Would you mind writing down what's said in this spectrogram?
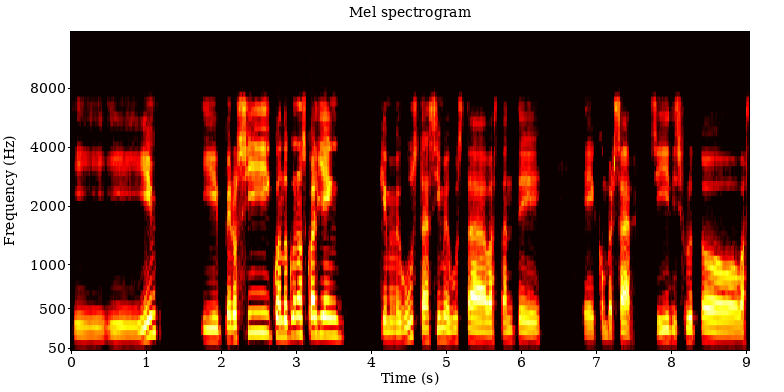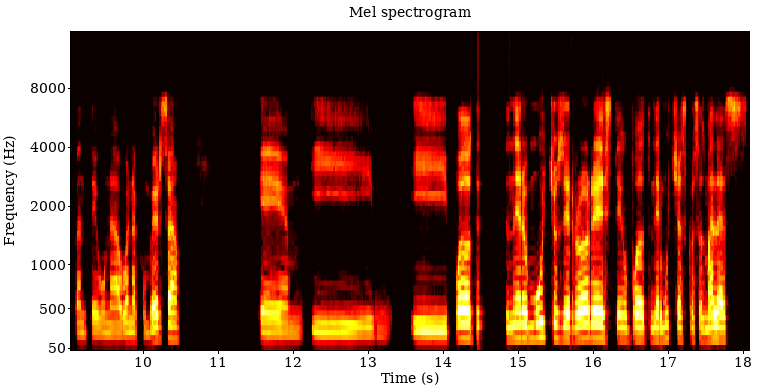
y, y, pero sí, cuando conozco a alguien que me gusta, sí me gusta bastante eh, conversar, sí disfruto bastante una buena conversa Em, y, puedo tener muchos errores, tengo, puedo tener muchas cosas malas,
